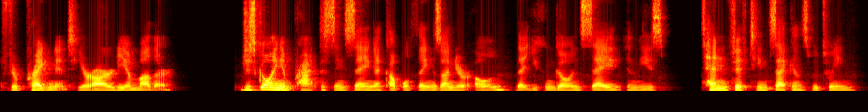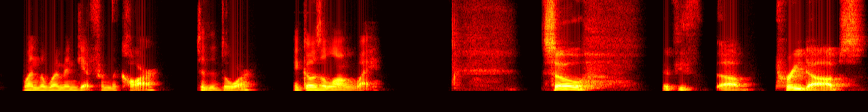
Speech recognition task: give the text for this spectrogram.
If you're pregnant, you're already a mother. Just going and practicing saying a couple things on your own that you can go and say in these 10, 15 seconds between when the women get from the car to the door, it goes a long way. So, if you uh, pre Dobbs,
